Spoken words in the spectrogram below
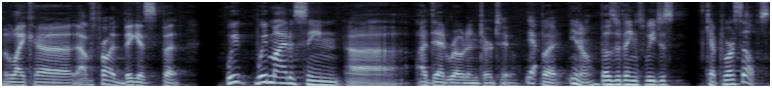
uh, like uh, that was probably the biggest, but we we might have seen uh, a dead rodent or two. Yeah. But you know, those are things we just kept to ourselves.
